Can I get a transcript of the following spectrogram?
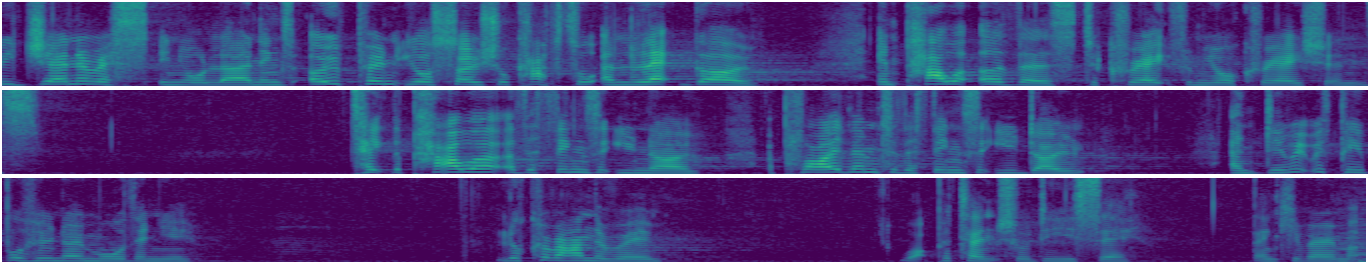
Be generous in your learnings, open your social capital, and let go. Empower others to create from your creations. Take the power of the things that you know, apply them to the things that you don't, and do it with people who know more than you. Look around the room. What potential do you see? Thank you very much.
